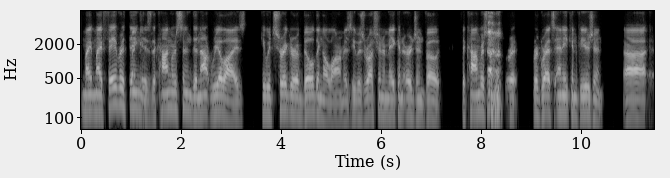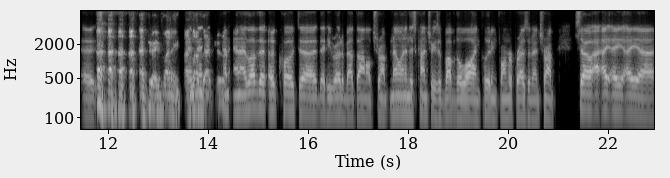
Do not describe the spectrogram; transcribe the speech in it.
my my favorite thing is the congressman did not realize he would trigger a building alarm as he was rushing to make an urgent vote. The congressman uh-huh. re- regrets any confusion. Uh, uh, That's very funny. I love then, that. And, and, I love the a quote uh, that he wrote about Donald Trump. No one in this country is above the law, including former President Trump. So I I, I uh,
